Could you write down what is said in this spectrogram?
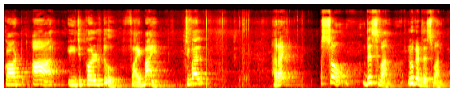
cot r is equal to 5 by 12. Right? So, this one, look at this one.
